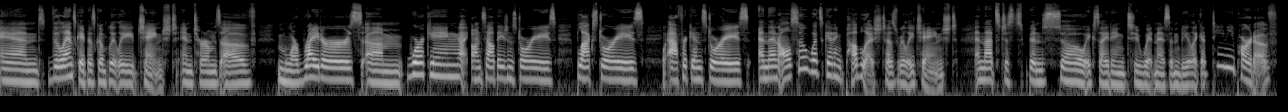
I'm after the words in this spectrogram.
and the landscape has completely changed in terms of more writers um, working on South Asian stories, Black stories, African stories, and then also what's getting published has really changed. And that's just been so exciting to witness and be like a teeny part of.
